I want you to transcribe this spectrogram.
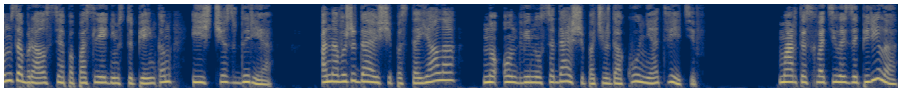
Он забрался по последним ступенькам и исчез в дыре. Она выжидающе постояла, но он двинулся дальше по чердаку, не ответив. Марта схватилась за перила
